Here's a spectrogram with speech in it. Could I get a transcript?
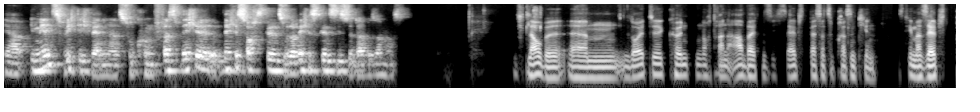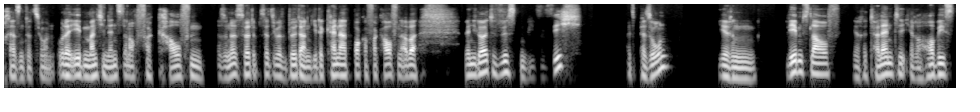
ja, immens wichtig werden in der Zukunft? Was, welche, welche Soft Skills oder welche Skills siehst du da besonders? Ich glaube, ähm, Leute könnten noch daran arbeiten, sich selbst besser zu präsentieren das Thema Selbstpräsentation oder eben manche nennen es dann auch Verkaufen. Also ne, das, hört, das hört sich was blöd an, jeder keiner hat Bock auf Verkaufen, aber wenn die Leute wüssten, wie sie sich als Person, ihren Lebenslauf, ihre Talente, ihre Hobbys,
